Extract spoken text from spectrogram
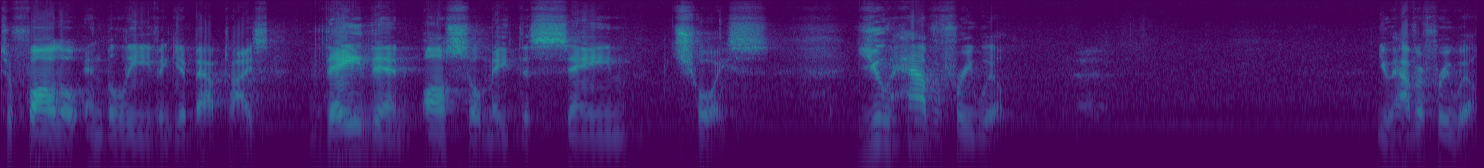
to follow and believe and get baptized, they then also made the same choice. You have a free will. You have a free will.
